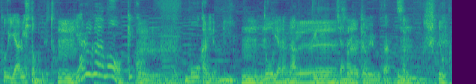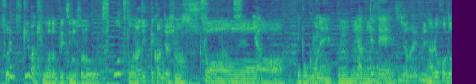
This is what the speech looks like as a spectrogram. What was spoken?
当然やる人もいると、うん。やる側も結構うん。儲かるようにうん。どうやらなってるんじゃないか、それは興味深い、さでもそれ聞けば聞くほど別にそのスポーツと同じって感じはします。そうなんですよ。いやで僕もね、やってて、ねなるほど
